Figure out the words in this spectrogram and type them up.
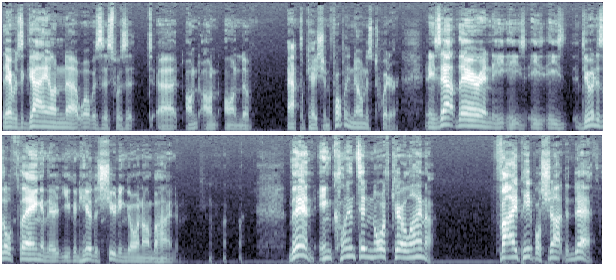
There was a guy on uh, what was this? Was it uh, on on on the application formerly known as Twitter. And he's out there and he, he's, he's doing his little thing, and there you can hear the shooting going on behind him. then in Clinton, North Carolina, five people shot to death,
